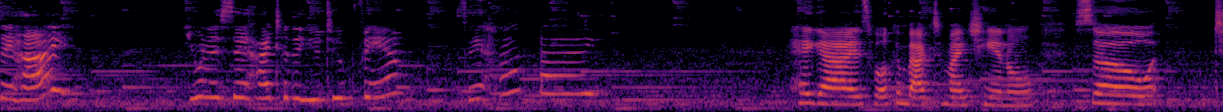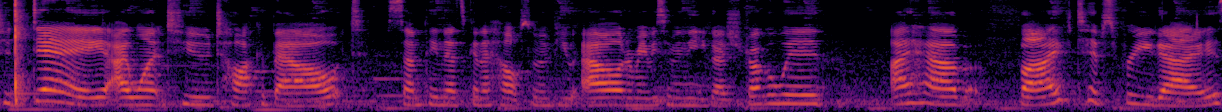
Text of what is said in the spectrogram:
to say hi? You want to say hi to the YouTube fam? Say hi. Hey guys, welcome back to my channel. So today I want to talk about something that's going to help some of you out or maybe something that you guys struggle with. I have five tips for you guys.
